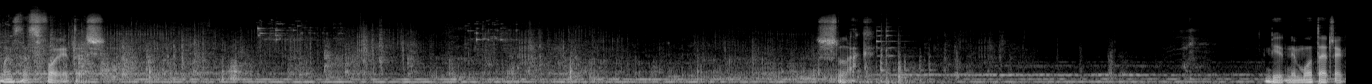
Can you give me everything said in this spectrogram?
Masz za swoje też. Szlak. Biedny młoteczek.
